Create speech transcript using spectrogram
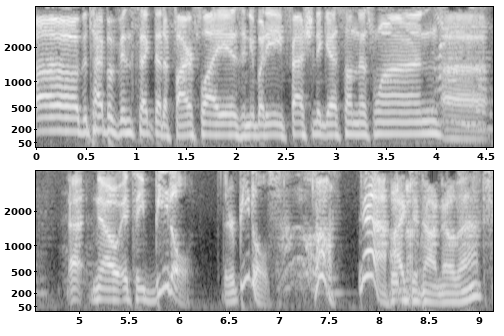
Uh, the type of insect that a firefly is. Anybody fashion a guess on this one? Uh, uh, no, it's a beetle. They're beetles. Yeah, I did not know that.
